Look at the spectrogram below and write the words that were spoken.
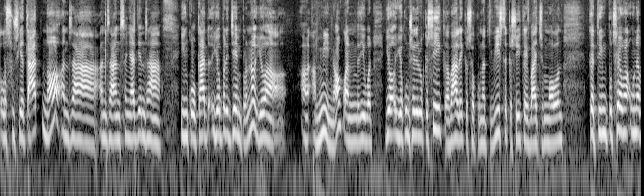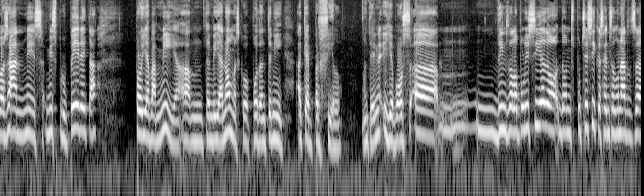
la societat no? ens, ha, ens ha ensenyat i ens ha inculcat. Jo, per exemple, no? jo a, a, a mi, no? quan me diuen jo, jo considero que sí, que vale, que sóc una activista, que sí, que hi vaig molt... que tinc potser una, una vessant més, més propera i tal, però ja va amb mi, um, també hi ha homes que poden tenir aquest perfil. Entén? I llavors, eh, dins de la policia, do, doncs potser sí que sense donar-te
